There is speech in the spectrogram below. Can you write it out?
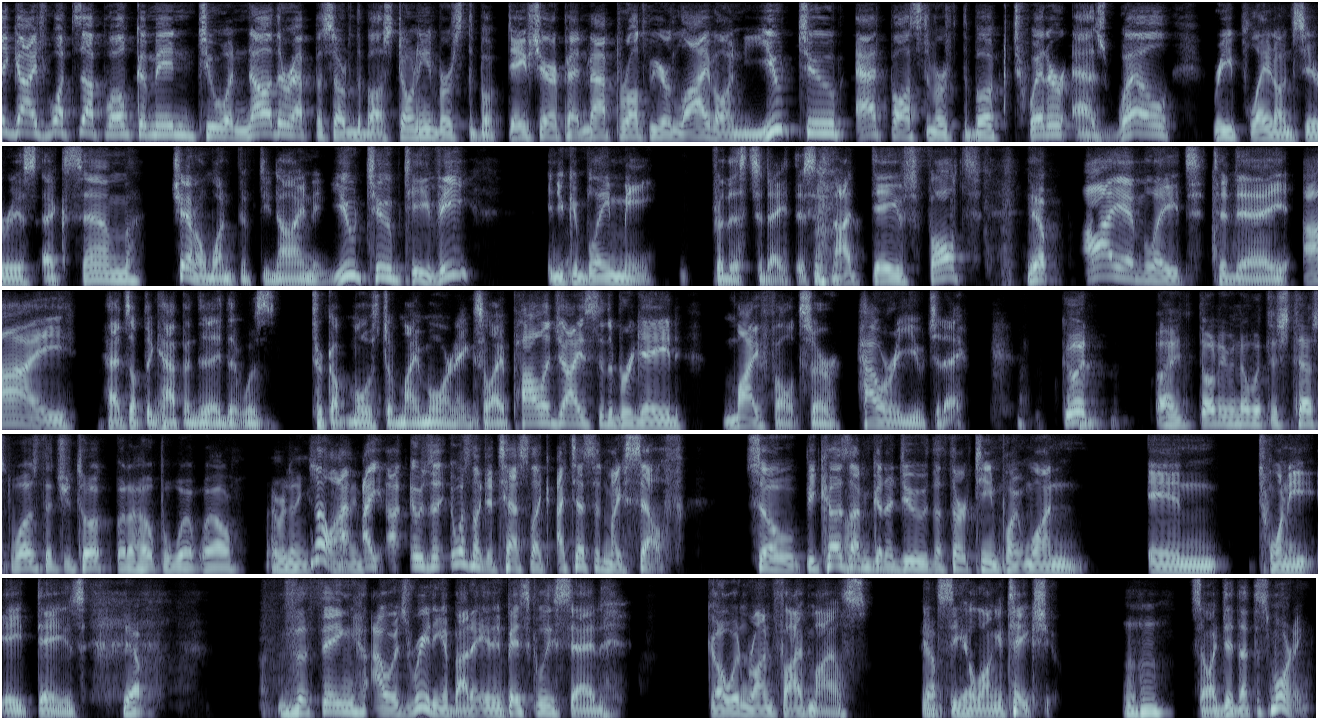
Wednesday, guys. What's up? Welcome into another episode of the Bostonian versus the Book. Dave Sharapan, Matt Perrault. We are live on YouTube at Boston versus the Book, Twitter as well, replayed on Sirius XM, channel 159, and YouTube TV. And you can blame me for this today. This is not Dave's fault. Yep. I am late today. I had something happen today that was took up most of my morning. So I apologize to the brigade. My fault, sir. How are you today? Good. I don't even know what this test was that you took, but I hope it went well. Everything's No, I, fine. I, it was a, it wasn't like a test. Like I tested myself. So because Oh. I'm going to do the 13.1 in 28 days, yep. the thing I was reading about it, and it basically said, go and run five miles and Yep. see how long it takes you. hmm So I did that this morning.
